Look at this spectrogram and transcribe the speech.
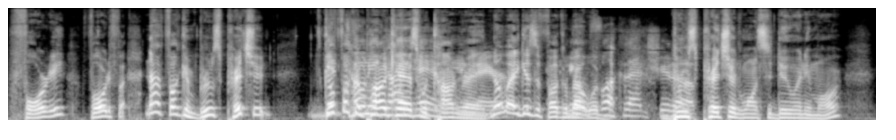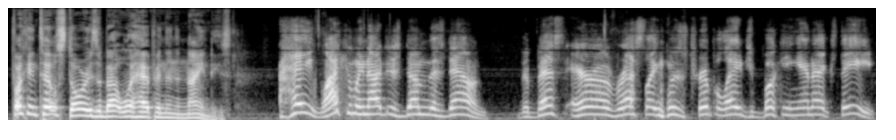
40, 45. Not fucking Bruce Prichard. Go Get fucking Tony podcast Montana with in Conrad. Nobody gives a fuck He'll about what fuck that shit Bruce up. Prichard wants to do anymore. Fucking tell stories about what happened in the 90s. Hey, why can we not just dumb this down? The best era of wrestling was Triple H booking NXT.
